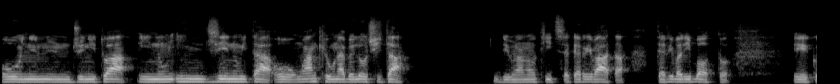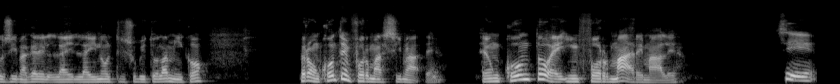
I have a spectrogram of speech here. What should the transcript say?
o in un'ingenuità, in un'ingenuità o anche una velocità di una notizia che è arrivata, ti arriva di botto e così magari la, la inoltri subito all'amico. Però un conto è informarsi male, e un conto è informare male. Sì,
